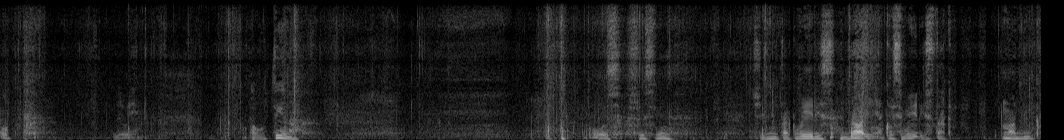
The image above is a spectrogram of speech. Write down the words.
Оп. Диви. Паутина. Ось щось він. Чи він так виріс? Да, він якось виріс так на бік.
